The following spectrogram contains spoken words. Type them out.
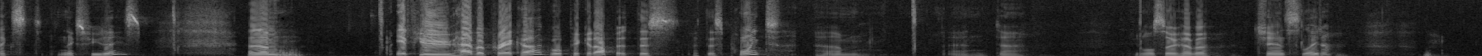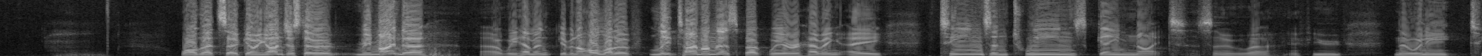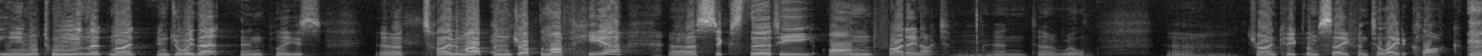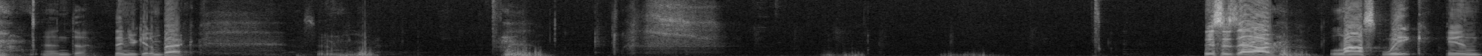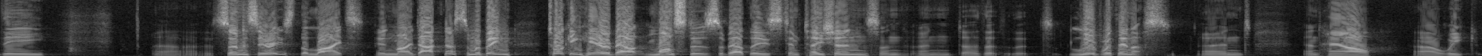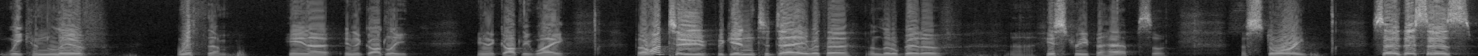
next next few days. Um, if you have a prayer card, we'll pick it up at this at this point, um, and uh, you'll also have a chance later. While that's uh, going on, just a reminder: uh, we haven't given a whole lot of lead time on this, but we're having a teens and tweens game night. So uh, if you know any teen or tween that might enjoy that, then please uh, tie them up and drop them off here, uh, 6.30 on Friday night. And uh, we'll uh, try and keep them safe until 8 o'clock. and uh, then you get them back. So. This is our last week in the uh, sermon series, The Light in My Darkness. And we've been talking here about monsters, about these temptations and, and uh, that, that, live within us, and, and how uh, we, we can live with them in a, in, a godly, in a godly way. But I want to begin today with a, a little bit of uh, history, perhaps, or a story. So this is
